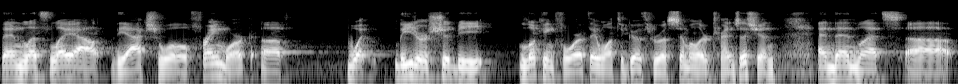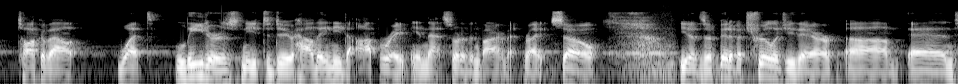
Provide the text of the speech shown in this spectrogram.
Then let's lay out the actual framework of what leaders should be looking for if they want to go through a similar transition. And then let's uh, talk about what leaders need to do, how they need to operate in that sort of environment, right? So, you know, there's a bit of a trilogy there, um, and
